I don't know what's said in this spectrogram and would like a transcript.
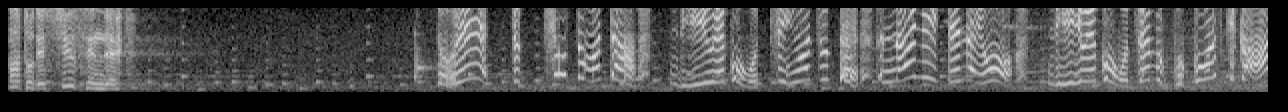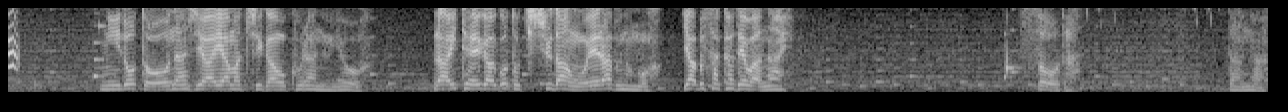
後で終戦で。えちょちょっと待った。リーユエコーを鎮圧って何言ってんだよ。リーユエコーを全部ぶっ壊す気か？二度と同じ過ちが起こらぬよう雷帝がごとき手段を選ぶのもやぶさかではないそうだ。だが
